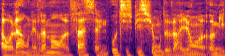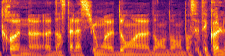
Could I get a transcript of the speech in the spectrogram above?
Alors là, on est vraiment euh, face à une haute suspicion de variant euh, Omicron euh, d'installation dans, dans, dans, dans, cette école.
